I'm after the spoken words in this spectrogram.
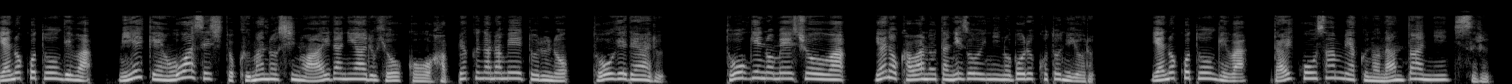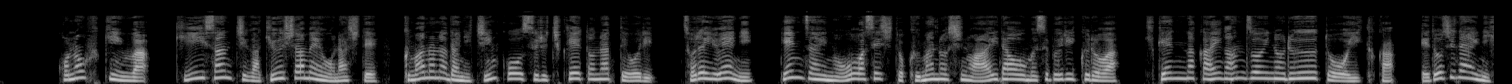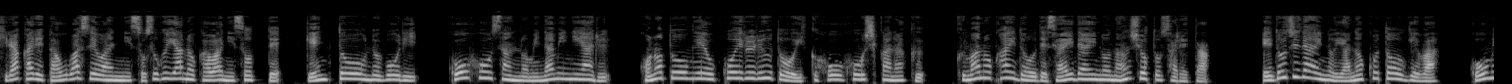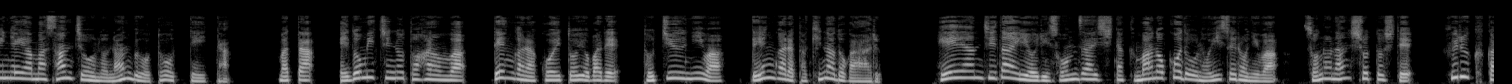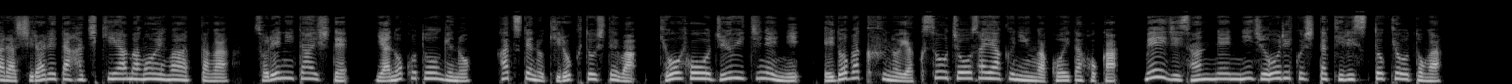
矢野湖峠は、三重県尾鷲市と熊野市の間にある標高807メートルの峠である。峠の名称は、矢野川の谷沿いに登ることによる。矢野湖峠は、大高山脈の南端に位置する。この付近は、紀伊山地が急斜面をなして、熊野灘に沈降する地形となっており、それゆえに、現在の大鷲市と熊野市の間を結ぶ陸路は、危険な海岸沿いのルートを行くか、江戸時代に開かれた尾鷲湾に注ぐ矢の川に沿って、源頭を登り、広報山の南にある、この峠を越えるルートを行く方法しかなく、熊野街道で最大の難所とされた。江戸時代の矢野子峠は、高峰山山頂の南部を通っていた。また、江戸道の途半は、伝柄越えと呼ばれ、途中には、伝柄滝などがある。平安時代より存在した熊野古道の伊勢路には、その難所として古くから知られた八木山越えがあったが、それに対して矢野古峠のかつての記録としては、享保11年に江戸幕府の薬草調査役人が超えたほか、明治3年に上陸したキリスト教徒が、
